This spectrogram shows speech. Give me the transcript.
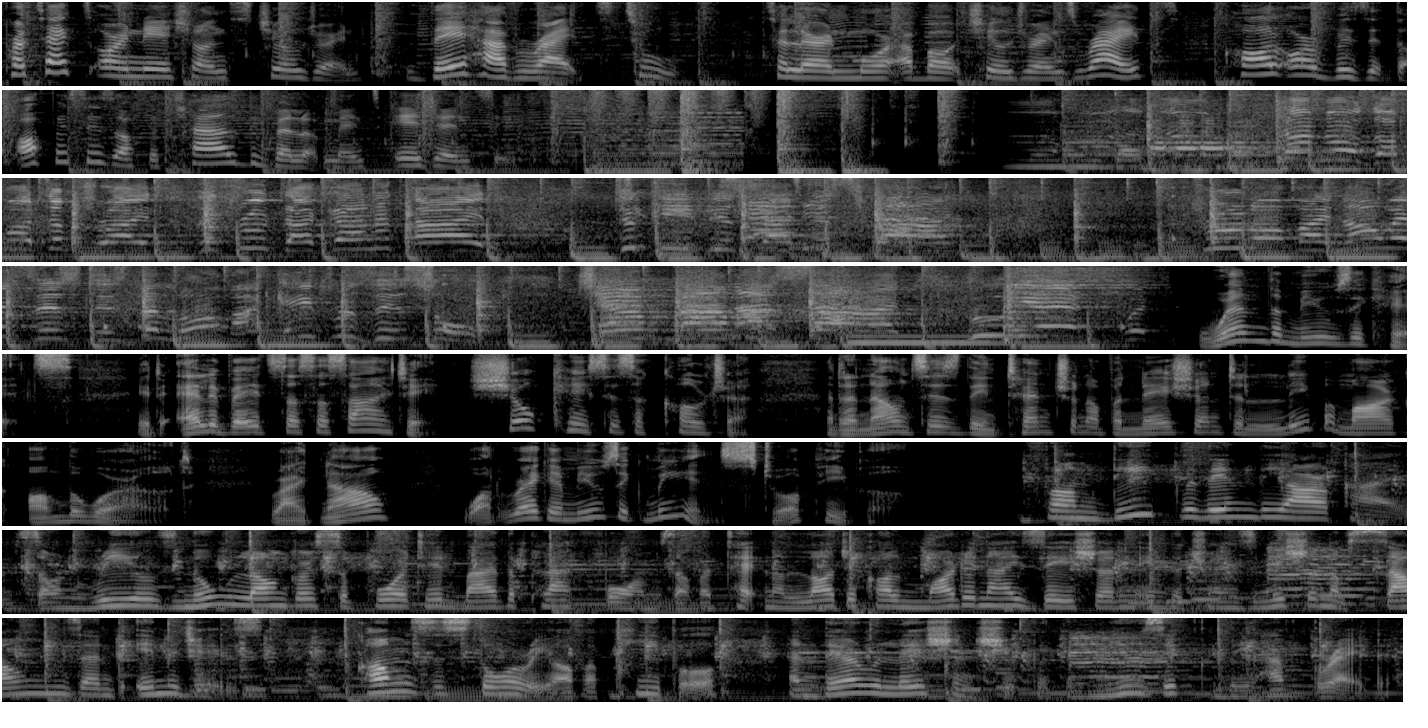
Protect our nation's children. They have rights too. To learn more about children's rights, call or visit the offices of the Child Development Agency. to keep you satisfied. True love I know exists is the love I can't resist. So jam by my side. Ooh, yeah. When the music hits, it elevates a society, showcases a culture, and announces the intention of a nation to leave a mark on the world. Right now, what reggae music means to a people. From deep within the archives on reels no longer supported by the platforms of a technological modernization in the transmission of sounds and images comes the story of a people and their relationship with the music they have bred.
